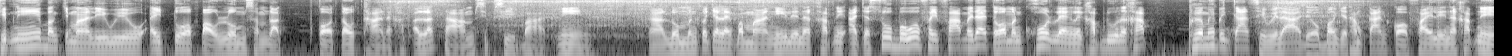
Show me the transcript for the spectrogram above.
ลิปนี้บางจะมารีวิวไอตัวเป่าลมสำหรับก่อเตาถ่านนะครับอันละ34 บาทนี่ลมมันก็จะแรงประมาณนี้เลยนะครับนี่อาจจะสู้โบเวอร์ไฟฟ้าไม่ได้แต่ว่ามันโคตรแรงเลยครับดูนะครับ เพื่อไม่ให้เป็นการเสียเวลาเดี๋ยวบางจะทำการก่อไฟเลยนะครับนี่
